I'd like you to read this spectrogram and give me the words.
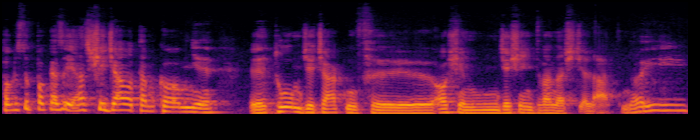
po prostu pokazuję, a siedziało tam koło mnie tłum dzieciaków 8, 10, 12 lat. No i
